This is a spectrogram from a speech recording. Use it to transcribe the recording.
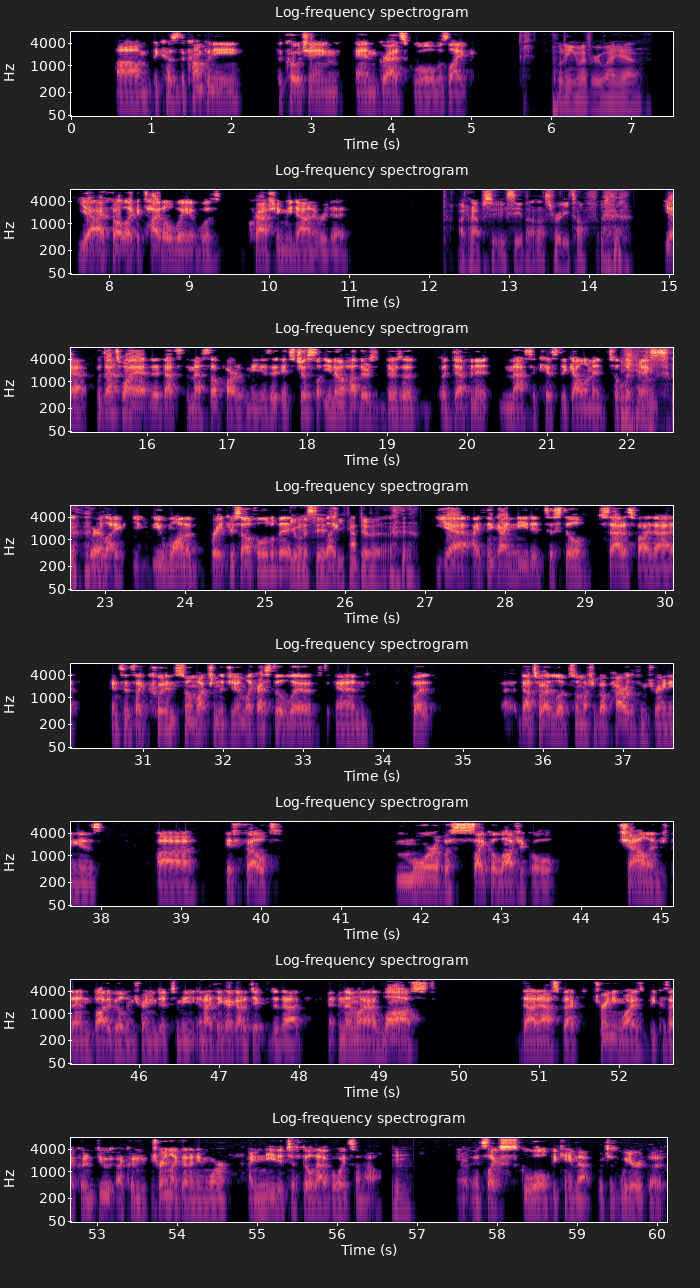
Um, because the company, the coaching and grad school was like pulling you every way. Yeah. Yeah. I felt like a tidal wave was crashing me down every day. I can absolutely see that. That's really tough. Yeah, but that's why I, that's the messed up part of me. Is it, it's just you know how there's there's a, a definite masochistic element to lifting yes. where like you, you want to break yourself a little bit. You want to see like, if you can do it. yeah, I think I needed to still satisfy that, and since I couldn't so much in the gym, like I still lift, and but uh, that's what I loved so much about powerlifting training is, uh, it felt more of a psychological challenge than bodybuilding training did to me. And I think I got addicted to that. And then when I lost that aspect training wise, because I couldn't do, I couldn't train like that anymore, I needed to fill that void somehow. Mm. It's like school became that, which is weird, but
